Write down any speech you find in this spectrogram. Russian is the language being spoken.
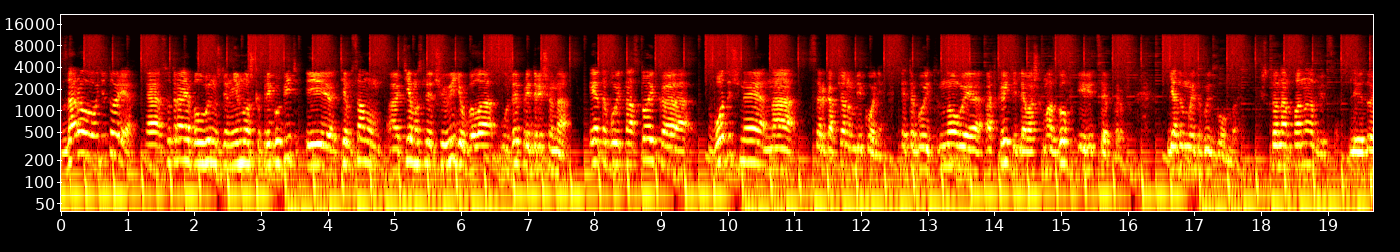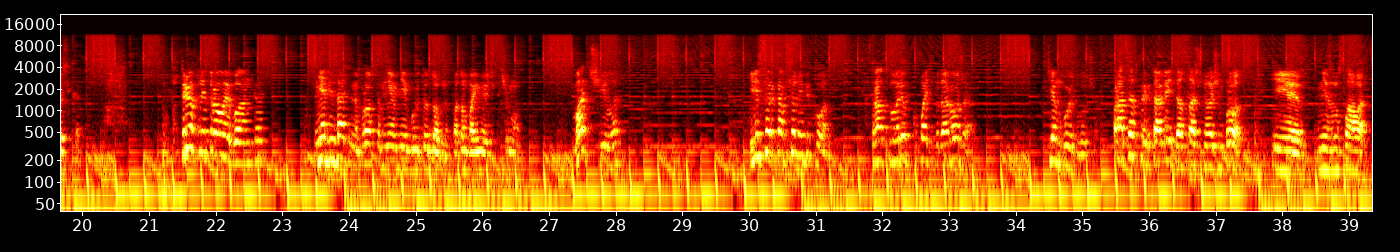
Здорово, аудитория! Э, с утра я был вынужден немножко пригубить, и тем самым э, тема следующего видео была уже предрешена. Это будет настойка водочная на сырокопченом беконе. Это будет новое открытие для ваших мозгов и рецепторов. Я думаю, это будет бомба. Что нам понадобится для видосика? Трехлитровая банка. Не обязательно, просто мне в ней будет удобно. Потом поймете почему. Ватчила или сырокопченый бекон. Сразу говорю, покупайте подороже, тем будет лучше. Процесс приготовления достаточно очень прост и незамысловат.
